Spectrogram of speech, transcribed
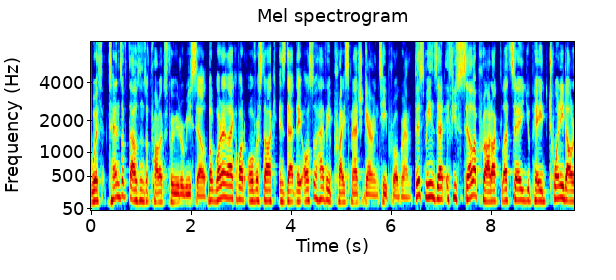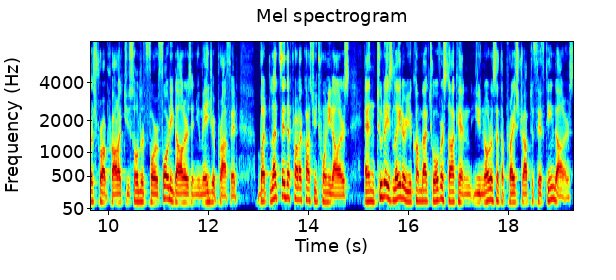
with tens of thousands of products for you to resell. But what I like about Overstock is that they also have a price match guarantee program. This means that if you sell a product, let's say you paid $20 for a product, you sold it for $40 and you made your profit, but let's say that product cost you $20 and two days later you come back to Overstock and you notice that the price dropped to $15.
